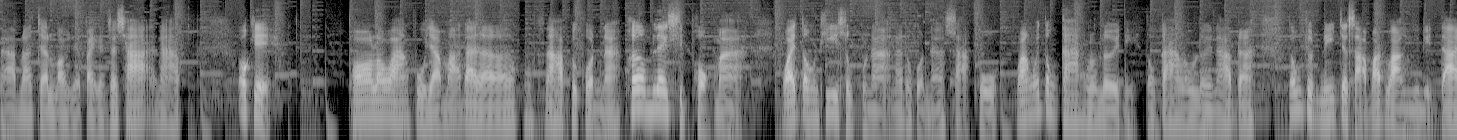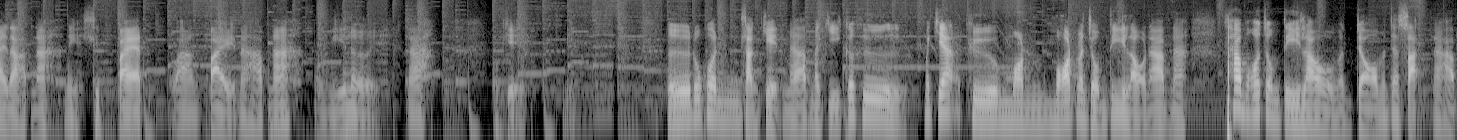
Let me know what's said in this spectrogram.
นะครับนะจะเราจะไปกันช้าๆนะครับ โอเค พอเราวางปู่ยามะได้แล้วนะครับ ทุกคนนะ เพิ่มเลข 16 มา ไว้ตรงที่สุขุนะนะทุกคนนะสาคูวางไว้ตรงกลางเราเลยนี่ ตรงกลางเราเลยนะครับนะ ตรงจุดนี้จะสามารถวางยูนิตได้นะครับนะ นี่ 18 วางไปนะครับนะ ตรงนี้เลยนะ โอเคคือทุกคนสังเกตไหมครับเมื่อกี้ก็คือเมื่อกี้คือมอนบอสมันโจมตีเรานะครับนะ ถ้าบอสโจมตีเรามันจอมันจะสั่นนะครับ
